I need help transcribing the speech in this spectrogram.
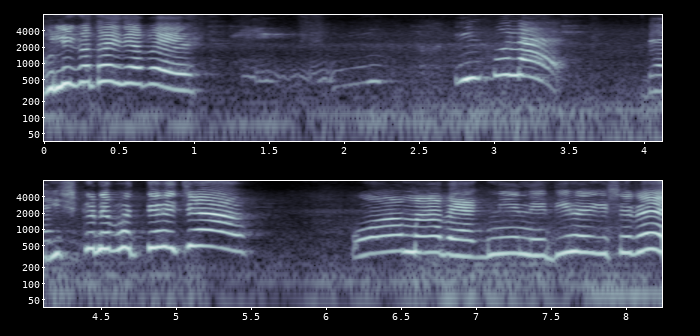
গুলি কোথায় যাবে? স্কুলে ভর্তি হয়েছ? ও মা ব্যাগ নিয়ে রেডি হয়ে গেছে রে।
